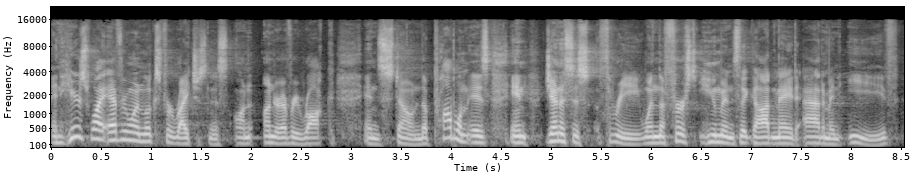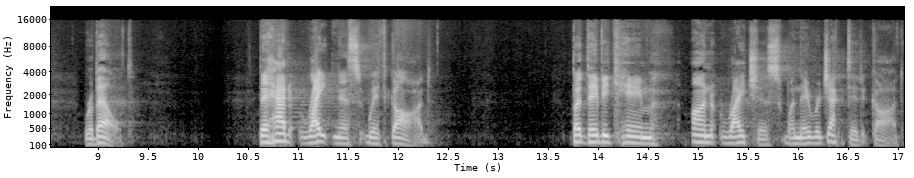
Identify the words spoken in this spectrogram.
And here's why everyone looks for righteousness on, under every rock and stone. The problem is in Genesis 3, when the first humans that God made, Adam and Eve, rebelled. They had rightness with God, but they became unrighteous when they rejected God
